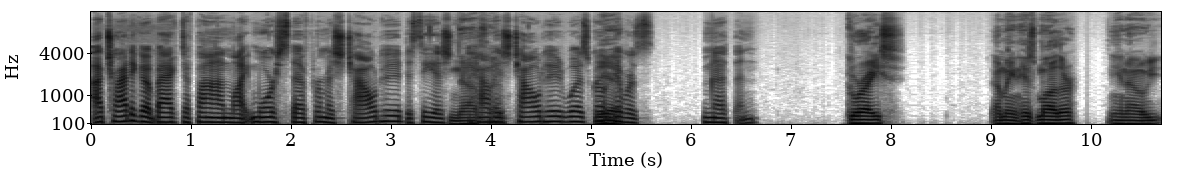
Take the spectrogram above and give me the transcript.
I tried to go back to find like more stuff from his childhood to see his how his childhood was. Girl, Yeah. There was nothing. Grace. I mean, his mother. You know, you,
